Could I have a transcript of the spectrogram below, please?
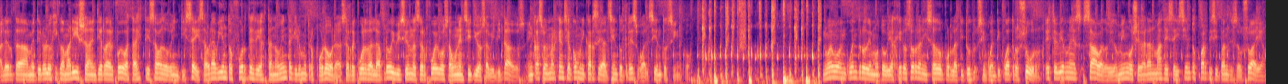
Alerta meteorológica amarilla en Tierra del Fuego hasta este sábado 26. Habrá vientos fuertes de hasta 90 km por hora. Se recuerda la prohibición de hacer fuegos aún en sitios habilitados. En caso de emergencia, comunicarse al 103 o al 105. Nuevo encuentro de motoviajeros organizado por Latitud 54 Sur. Este viernes, sábado y domingo llegarán más de 600 participantes a Ushuaia.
